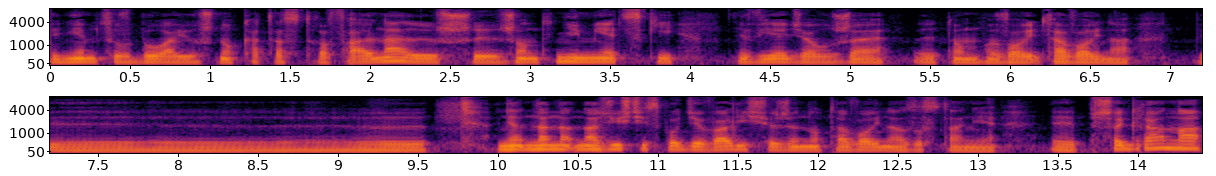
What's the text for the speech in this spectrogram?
Niemców była już no, katastrofalna. Już rząd niemiecki wiedział, że tą, ta wojna yy, na, na, naziści spodziewali się, że no ta wojna zostanie yy, przegrana.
